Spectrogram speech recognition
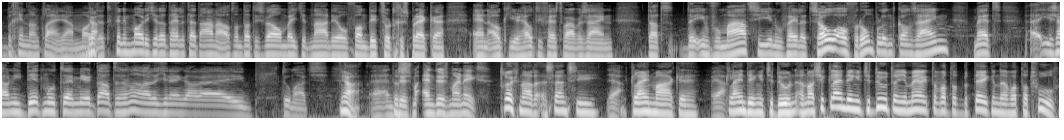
begin dan klein. Ja, mooi. Dat vind ik mooi dat je dat de hele tijd aanhaalt. Want dat is wel een beetje het nadeel van dit soort gesprekken. En ook hier Healthy Fest waar we zijn. Dat de informatie in hoeveelheid zo overrompelend kan zijn. Met eh, je zou niet dit moeten, meer dat. En dat je denkt, oh pff, too much. Ja, Eh, en, Dus- dus, maar, en dus maar niks. terug naar de essentie. Ja, Klein maken, ja. klein dingetje doen. En als je klein dingetje doet en je merkt wat dat betekent en wat dat voelt...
